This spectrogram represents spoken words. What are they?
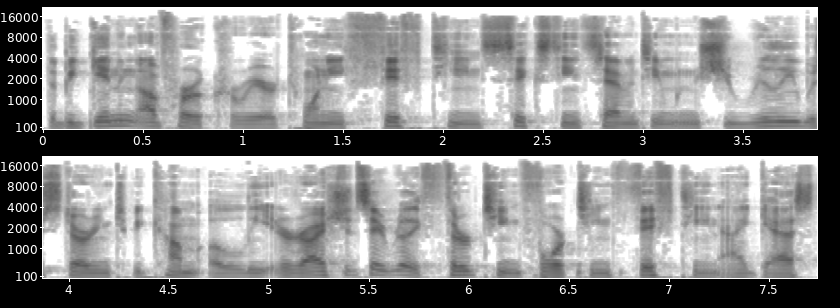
the beginning of her career, 2015, 16, 17, when she really was starting to become a leader, I should say really 13, 14, 15, I guess,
